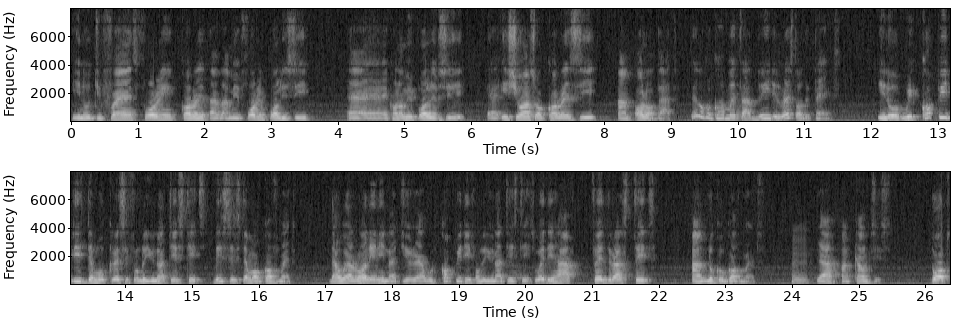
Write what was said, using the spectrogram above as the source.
you know defense, foreign current, uh, I mean foreign policy, economic policy, uh, issuance of currency, and all of that. The local governments are doing the rest of the things. You know, we copied this democracy from the United States, this system of government that we are running in Nigeria. We copied it from the United States, where they have federal, state, and local governments, hmm. yeah, and counties. But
